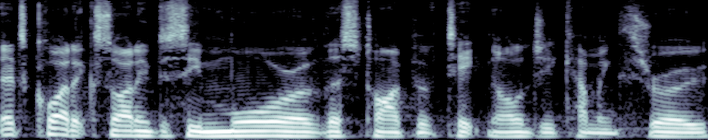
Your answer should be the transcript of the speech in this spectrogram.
it's quite exciting to see more of this type of technology coming through,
